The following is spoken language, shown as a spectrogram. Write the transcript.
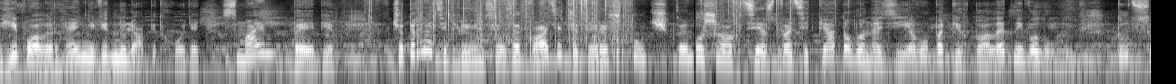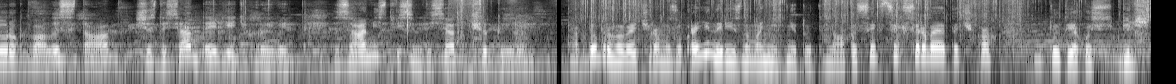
Гіпоалергенні від нуля підходять. Смайл Бебі 14 гривень всього за 24 штучки. Також акція з 25-го на Зєву папір туалетний вологий. Тут 42 листа, 69 гривень, замість 84. Так, доброго вечора. Ми з України. Різноманітні тут написи в цих серветочках. Тут якось більш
